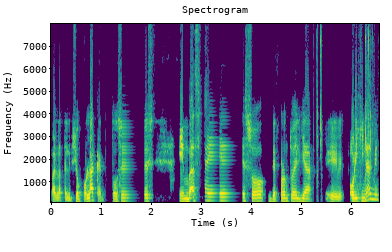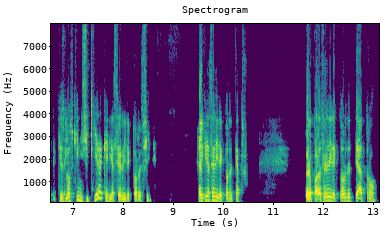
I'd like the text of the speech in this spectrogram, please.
para la televisión polaca. Entonces, en base a eso, de pronto él ya, eh, originalmente Kieslowski ni siquiera quería ser director de cine. Él quería ser director de teatro. Pero para ser director de teatro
